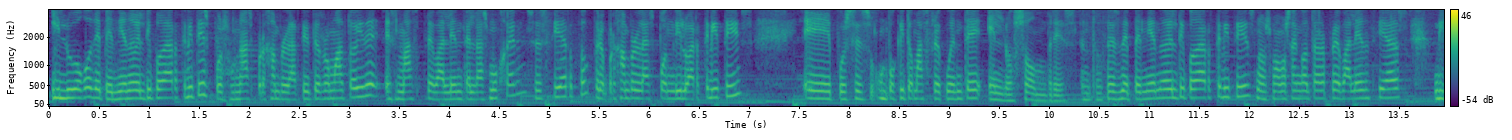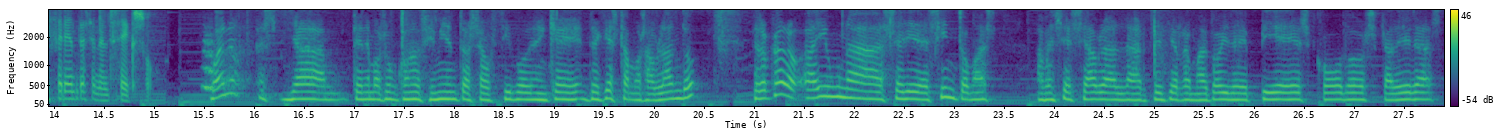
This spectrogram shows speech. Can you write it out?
y luego, dependiendo del tipo de artritis, pues unas, por ejemplo, la artritis reumatoide es más prevalente en las mujeres, es cierto, pero por ejemplo la espondiloartritis eh, pues es un poquito más frecuente en los hombres. Entonces, dependiendo del tipo de artritis, nos vamos a encontrar prevalencias diferentes en el sexo. Bueno, ya tenemos un conocimiento exhaustivo de, en qué, de qué estamos hablando, pero claro, hay una serie de síntomas. A veces se habla de la artritis reumatoide, pies, codos, caderas,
